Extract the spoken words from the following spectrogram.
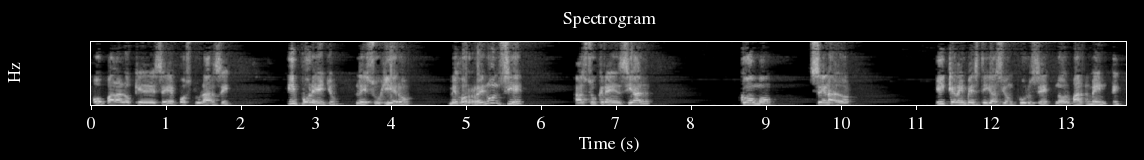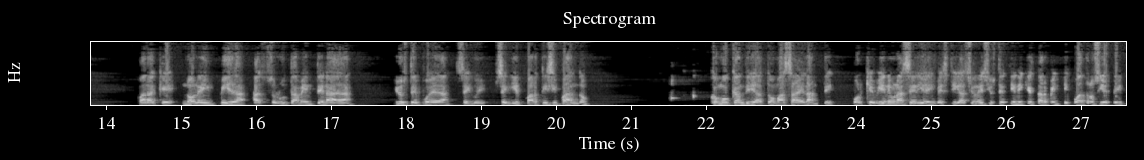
o para lo que desee postularse. Y por ello le sugiero, mejor renuncie a su credencial como senador y que la investigación curse normalmente para que no le impida absolutamente nada y usted pueda seguir, seguir participando como candidato más adelante, porque viene una serie de investigaciones y usted tiene que estar 24/7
